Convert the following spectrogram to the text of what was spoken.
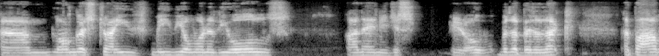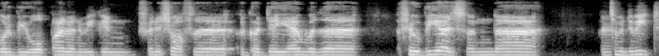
um, longest drive maybe on one of the holes, and then you just you know with a bit of luck, the bar will be open and we can finish off the, a good day in with a, a few beers and, uh, and something to eat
